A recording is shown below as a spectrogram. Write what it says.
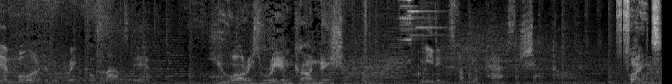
I am more than the great Kung Lao's heir. You are his reincarnation. Greetings from your past, Shao Khan. Fight!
